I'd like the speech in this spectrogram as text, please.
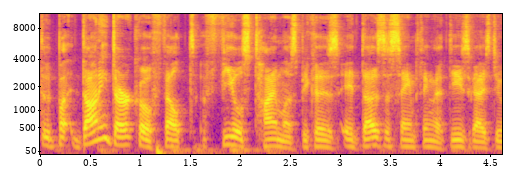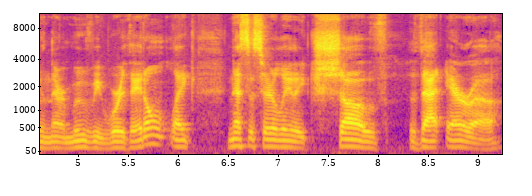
The, but Donnie Darko felt feels timeless because it does the same thing that these guys do in their movie, where they don't like necessarily like shove that era,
